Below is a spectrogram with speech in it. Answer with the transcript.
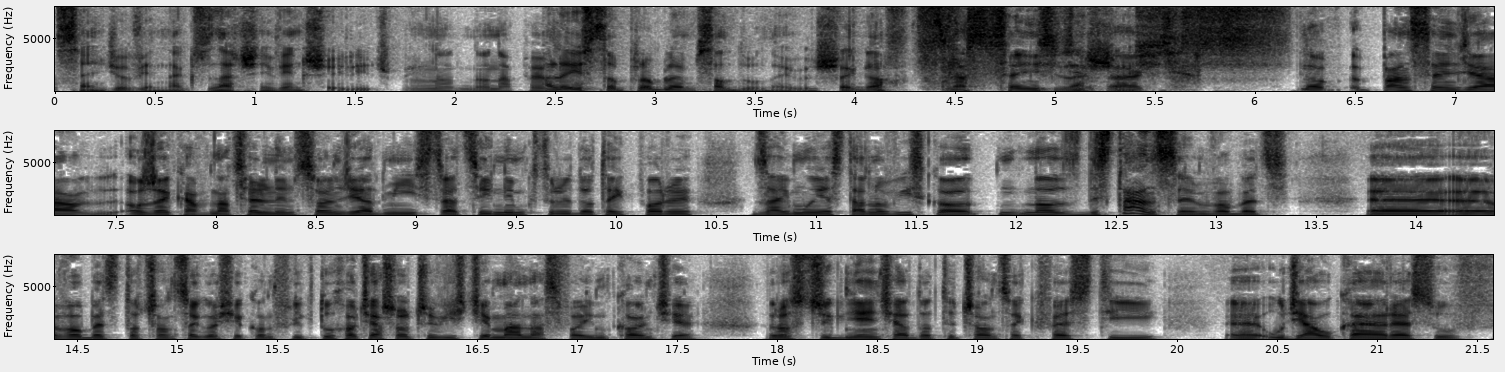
sędziów jednak znacznie większej liczby. No, no na pewno. Ale jest to problem Sądu Najwyższego. Na szczęście, Na tak? No, pan sędzia orzeka w Naczelnym Sądzie Administracyjnym, który do tej pory zajmuje stanowisko no, z dystansem wobec, e, e, wobec toczącego się konfliktu, chociaż oczywiście ma na swoim koncie rozstrzygnięcia dotyczące kwestii e, udziału KRS-u w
